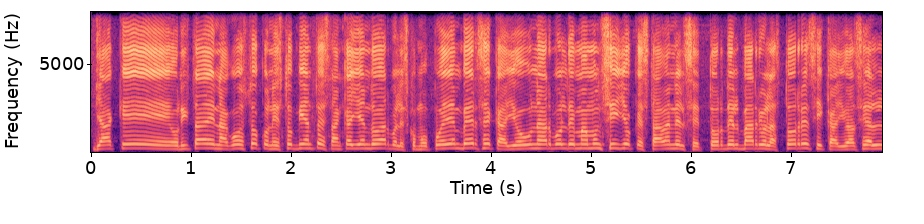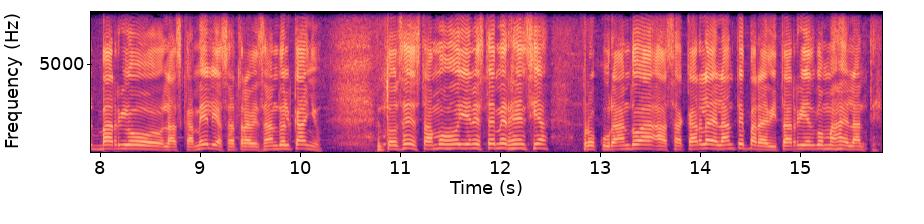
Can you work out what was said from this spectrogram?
ya que ahorita en agosto con estos vientos están cayendo árboles. Como pueden ver, se cayó un árbol de mamoncillo que estaba en el sector del barrio Las Torres y cayó hacia el barrio Las Camelias, atravesando el caño. Entonces estamos hoy en esta emergencia procurando a, sacarla adelante para evitar riesgos más adelante.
